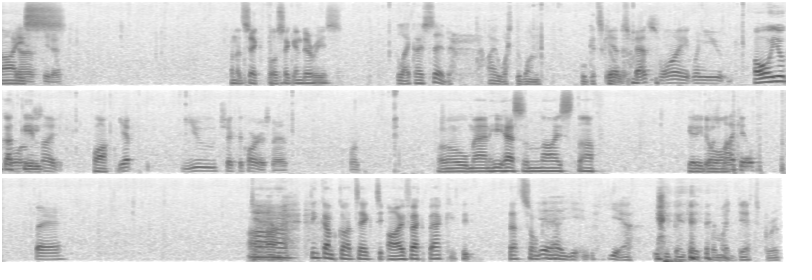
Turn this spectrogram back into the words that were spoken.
Nice. he did. Gonna check for secondaries. Like I said, I was the one who gets killed. Yeah, killed. that's why when you Oh, you got on killed. side, Fuck. yep, you check the corners, man. Oh man, he has some nice stuff. Get it It was all. my kill. Bah. Uh, I think I'm gonna take the IFAK back it, that's okay. Yeah, yeah, yeah. If you can get it for my death grip.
